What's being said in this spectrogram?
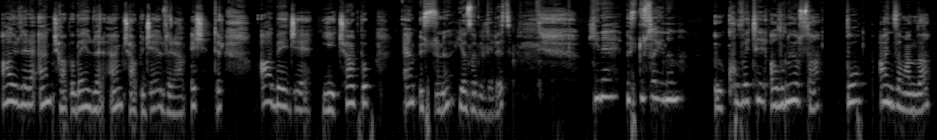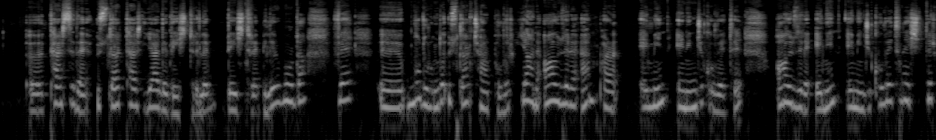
a üzeri m çarpı b üzeri m çarpı c üzeri m eşittir. a, b, c'yi çarpıp m üstünü yazabiliriz. Yine üslü sayının e, kuvveti alınıyorsa bu aynı zamanda e, tersi de üstler ters yerde değiştirile, değiştirebilir burada ve e, bu durumda üstler çarpılır. Yani a üzeri m para, m'in n'inci kuvveti a üzeri n'in m'inci kuvvetine eşittir.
